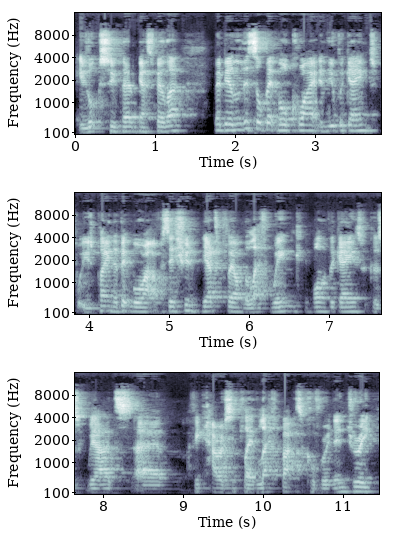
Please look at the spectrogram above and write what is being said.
he looks superb against Villa maybe a little bit more quiet in the other games, but he was playing a bit more out of position. He had to play on the left wing in one of the games because we had, um, I think, Harrison playing left back to cover an injury.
